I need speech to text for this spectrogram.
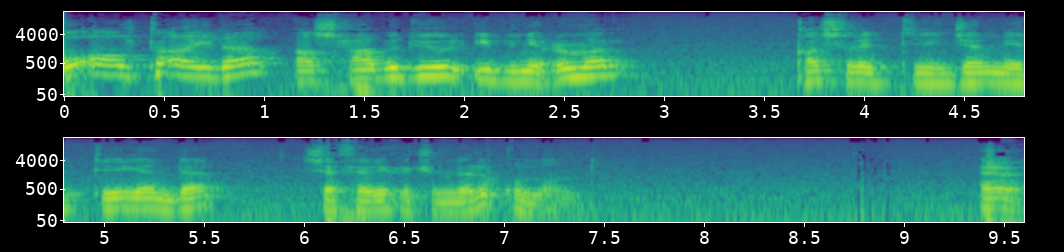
O altı ayda ashabı diyor İbni Ömer kasretti, cem yen de seferi hükümleri kullandı. Evet.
